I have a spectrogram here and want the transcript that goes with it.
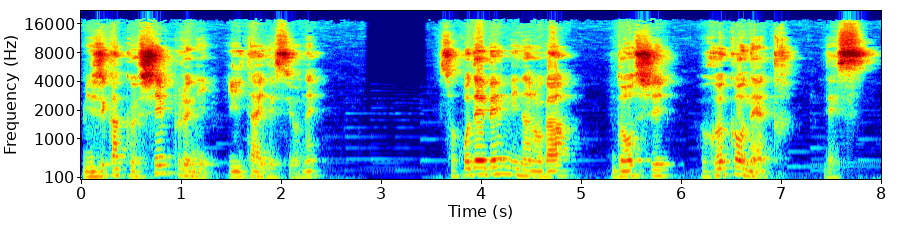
短くシンプルに言いたいですよね。そこで便利なのが動詞 reconnaître です。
